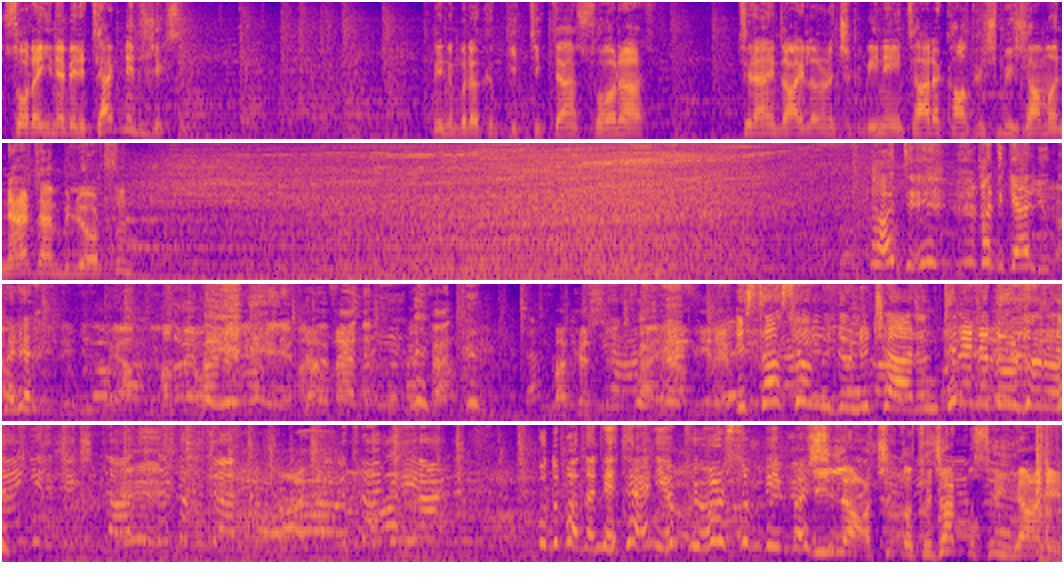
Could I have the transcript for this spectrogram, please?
sonra yine beni terk mi edeceksin? Beni bırakıp gittikten sonra tren raylarına çıkıp yine intihara kalkışmayacağımı nereden biliyorsun? Hadi, hadi gel yukarı. İstasyon müdürünü çağırın. Treni durdurun. Bunu bana neden yapıyorsun binbaşı? İlla açıklatacak mısın yani?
